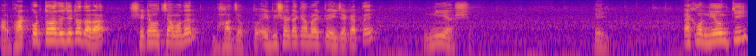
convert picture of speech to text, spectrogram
আর ভাগ করতে হবে যেটা দ্বারা, সেটা হচ্ছে আমাদের ভাজক। তো এই বিষয়টাকে আমরা একটু এই জায়গাতে নিয়ে আসি। এই। এখন নিয়ম কি?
